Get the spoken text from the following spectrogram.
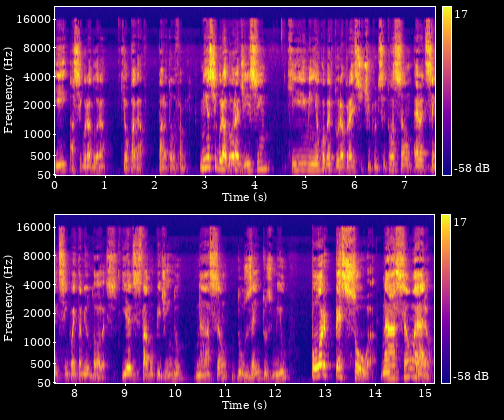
e a seguradora que eu pagava para toda a família. Minha seguradora disse que minha cobertura para esse tipo de situação era de 150 mil dólares. E eles estavam pedindo na ação 200 mil por pessoa. Na ação eram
